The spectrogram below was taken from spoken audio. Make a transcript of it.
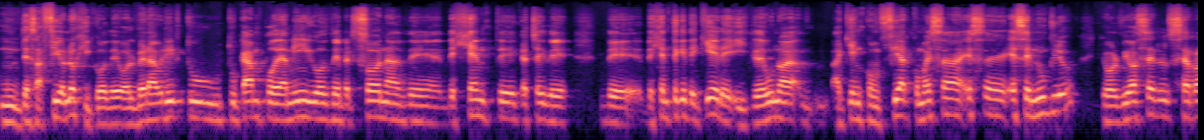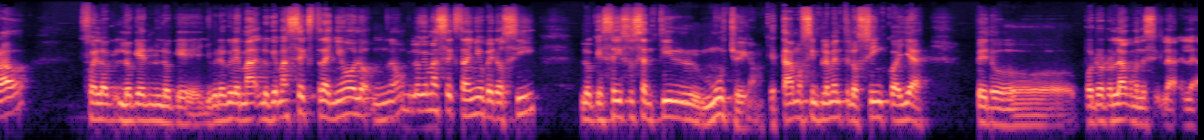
un desafío lógico de volver a abrir tu, tu campo de amigos, de personas, de, de gente, ¿cachai? De, de, de, gente que te quiere y de uno a, quien confiar, como esa, ese, ese núcleo que volvió a ser cerrado, fue lo, lo, que, lo que yo creo que lo que más se extrañó, lo, no lo que más se extrañó, pero sí lo que se hizo sentir mucho, digamos, que estábamos simplemente los cinco allá pero por otro lado, como decir, la, la,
